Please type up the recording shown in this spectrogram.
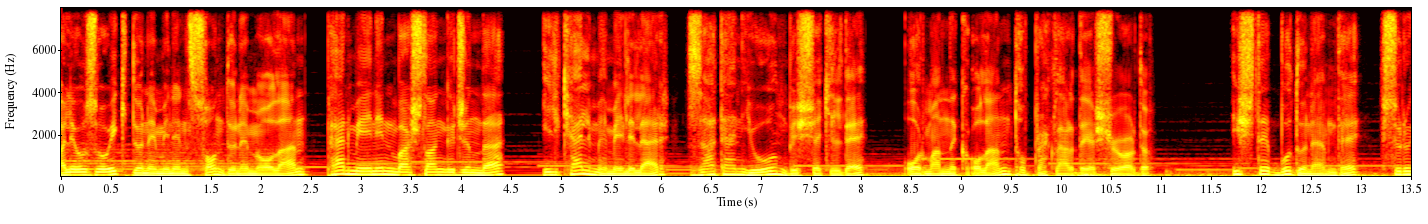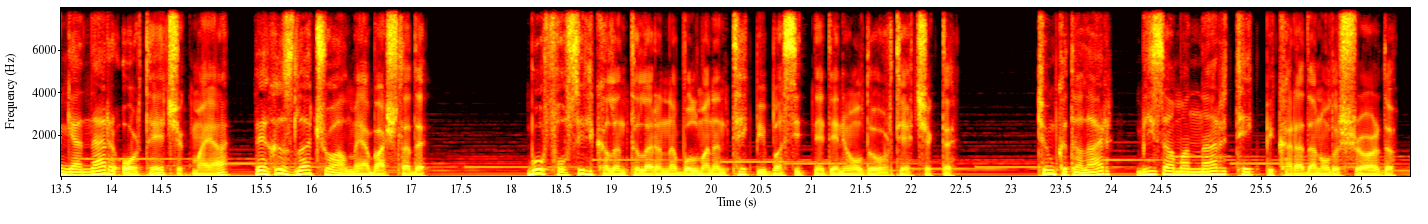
Paleozoik döneminin son dönemi olan Permiye'nin başlangıcında ilkel memeliler zaten yoğun bir şekilde ormanlık olan topraklarda yaşıyordu. İşte bu dönemde sürüngenler ortaya çıkmaya ve hızla çoğalmaya başladı. Bu fosil kalıntılarını bulmanın tek bir basit nedeni olduğu ortaya çıktı. Tüm kıtalar bir zamanlar tek bir karadan oluşuyordu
